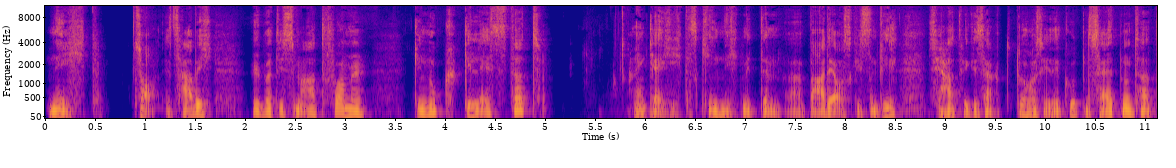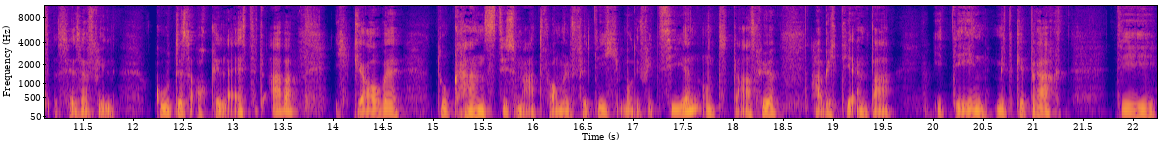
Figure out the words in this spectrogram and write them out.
nicht. So, jetzt habe ich über die Smart-Formel genug gelästert, wenngleich ich das Kind nicht mit dem äh, Bade ausgießen will. Sie hat, wie gesagt, durchaus ihre guten Seiten und hat sehr, sehr viel Gutes auch geleistet. Aber ich glaube, du kannst die Smart-Formel für dich modifizieren und dafür habe ich dir ein paar Ideen mitgebracht, die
